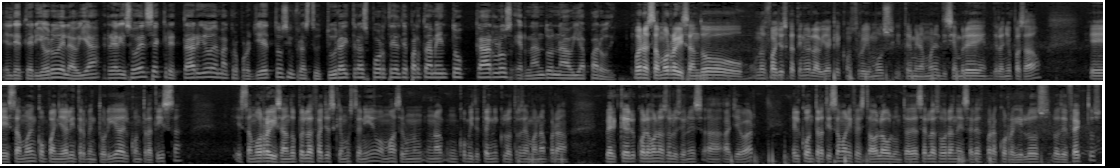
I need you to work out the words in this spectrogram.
el deterioro de la vía realizó el secretario de Macroproyectos, Infraestructura y Transporte del departamento, Carlos Hernando Navia Parodi. Bueno, estamos revisando unos fallos que ha tenido la vía que construimos y terminamos en diciembre del año pasado. Eh, estamos en compañía de la interventoría del contratista Estamos revisando pues, las fallas que hemos tenido, vamos a hacer un, comité técnico la otra semana para ver qué, cuáles son las soluciones a, llevar. El contratista ha manifestado la voluntad de hacer las obras necesarias para corregir los, los defectos.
